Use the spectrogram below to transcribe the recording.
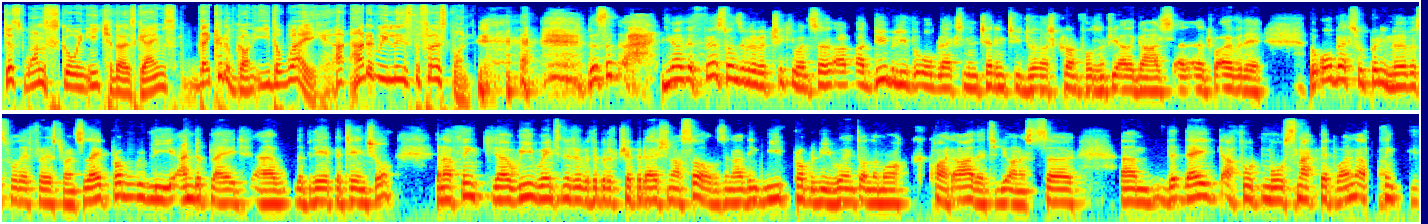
Just one score in each of those games. They could have gone either way. How, how did we lose the first one? Listen, you know, the first one's a bit of a tricky one. So I, I do believe the All Blacks, I mean, chatting to Josh Kronfeld and a few other guys uh, that were over there, the All Blacks were pretty nervous for that first one. So they probably underplayed uh, the, their potential. And I think you know, we went into it with a bit of trepidation ourselves. And I think we probably weren't on the mark quite either, to be honest. So um, they, I thought, more snuck that one. I think you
